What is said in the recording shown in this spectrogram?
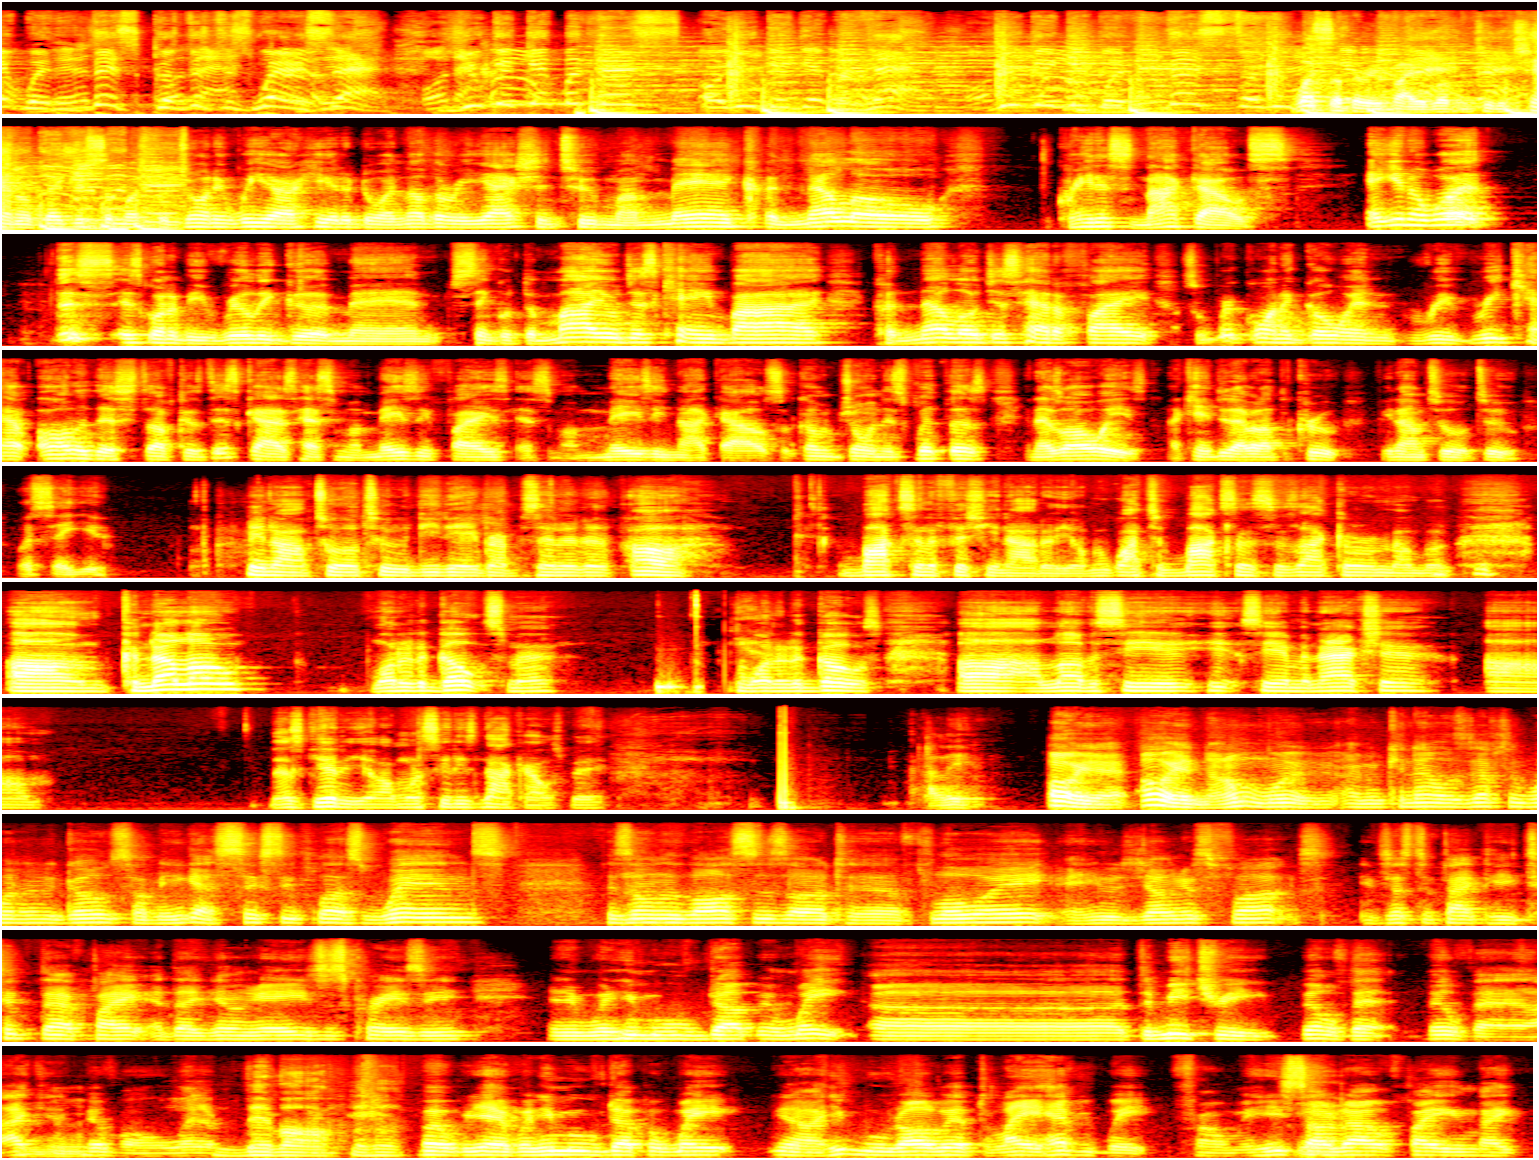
get with this, cause this is where it's at. You can get with this, or you can get with that. You can get with this, or you What's up, everybody? Welcome to the channel. Thank you so much for joining. We are here to do another reaction to my man Canelo, greatest knockouts. And you know what? This is going to be really good, man. Cinco de Mayo just came by. Canelo just had a fight. So we're going to go and re- recap all of this stuff because this guy's had some amazing fights and some amazing knockouts. So come join us with us. And as always, I can't do that without the crew. Phenom 202. What say you? Phenom 202, DDA representative. Oh, boxing aficionado, yo. I've been watching boxing since I can remember. Um, Canelo, one of the goats, man. One of the goats. Uh, I love to see see him in action. Um, let's get it, yo. I want to see these knockouts, man. Ali. Oh yeah, oh yeah. No, I'm. I mean, Canelo is definitely one of the goats. I mean, he got 60 plus wins. His only losses are to Floyd, and he was young as fuck. Just the fact that he took that fight at that young age is crazy. And then when he moved up in weight, uh, Dimitri Bilvet, Bilvet, I can Mhm. Bilvo, whatever. Bivol. Mhm. But yeah, when he moved up in weight, you know, he moved all the way up to light heavyweight from he started out fighting like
